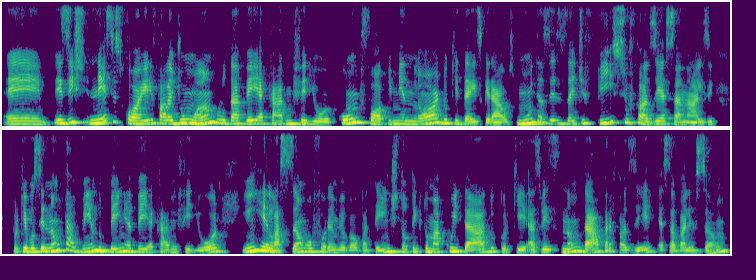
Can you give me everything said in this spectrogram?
É, existe nesse score ele fala de um ângulo da veia cava inferior com FOP menor do que 10 graus. Muitas vezes é difícil fazer essa análise porque você não está vendo bem a veia cava inferior em relação ao forame oval patente, então tem que tomar cuidado porque às vezes não dá para fazer essa avaliação.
